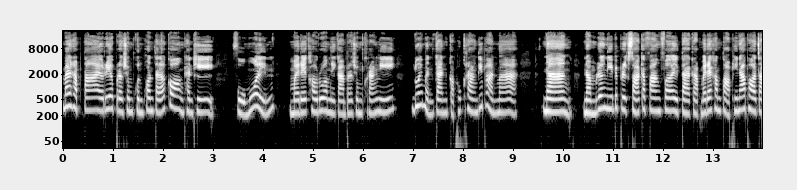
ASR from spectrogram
แม่ทัพใต้เรียกประชุมขุนพลแต่ละกองทันที ฝูมู่หลินไม่ได้เข้าร่วมในการประชุมครั้งนี้ ด้วยเหมือนกันกับทุกครั้งที่ผ่านมา นางนำเรื่องนี้ไปปรึกษากับฟางเฟย แต่กลับไม่ได้คำตอบที่น่าพอใจ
